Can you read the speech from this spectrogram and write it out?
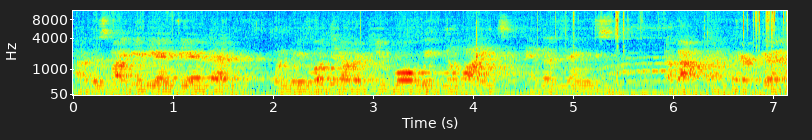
Uh, this might be the idea that when we look at other people, we delight in the things about them that are good,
